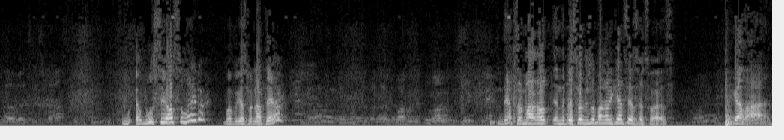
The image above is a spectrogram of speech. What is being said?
In other words, it's for us to see. We'll see also later. Well, because we're not there? That's a maral, in the best way of maral, you can't say far as. Come on.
